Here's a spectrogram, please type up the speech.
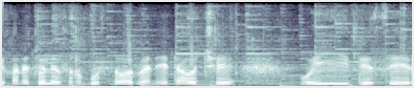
এখানে চলে আসুন, বুঝতে পারবেন, এটা হচ্ছে ওই দেশের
